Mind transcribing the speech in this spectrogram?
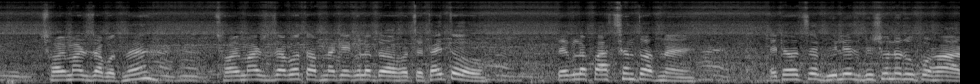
দিন? ছয় মাস যাবৎ না? হ্যাঁ হ্যাঁ। ছয় মাস যাবৎ আপনাকে এগুলো দেওয়া হচ্ছে তাই তো? হ্যাঁ এগুলো পাচ্ছেন তো আপনি? এটা হচ্ছে ভিলেজ ভীষণের উপহার।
